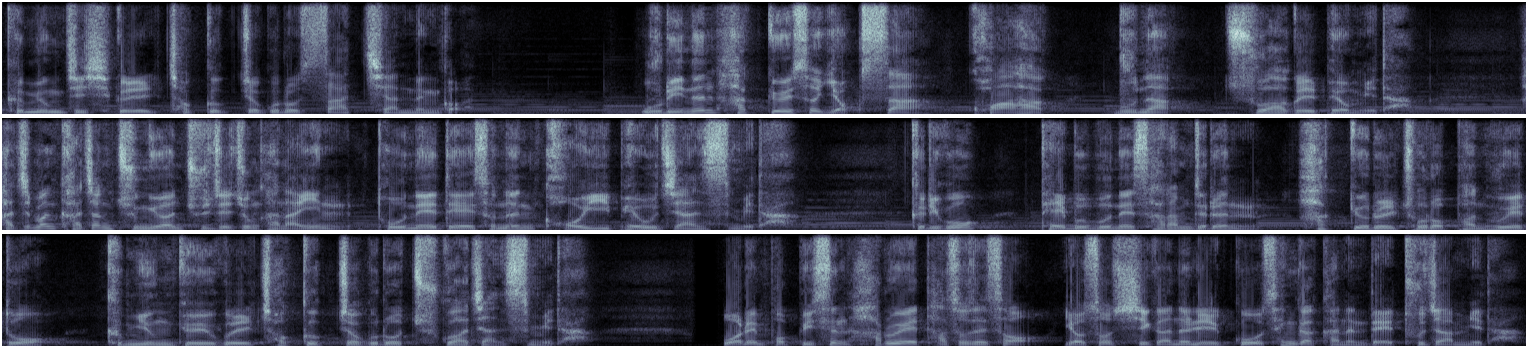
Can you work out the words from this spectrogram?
금융 지식을 적극적으로 쌓지 않는 것. 우리는 학교에서 역사, 과학, 문학, 수학을 배웁니다. 하지만 가장 중요한 주제 중 하나인 돈에 대해서는 거의 배우지 않습니다. 그리고 대부분의 사람들은 학교를 졸업한 후에도 금융교육을 적극적으로 추구하지 않습니다. 워렌 버핏은 하루에 5에서 6시간을 읽고 생각하는데 투자합니다.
